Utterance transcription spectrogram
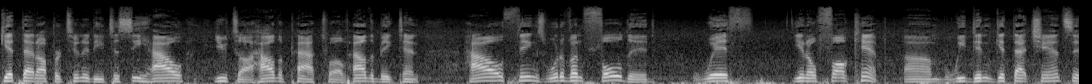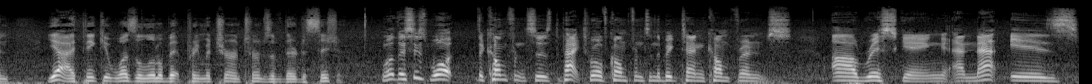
get that opportunity to see how Utah, how the Pac-12, how the Big Ten, how things would have unfolded with you know fall camp. Um, we didn't get that chance, and yeah, I think it was a little bit premature in terms of their decision. Well, this is what the conferences, the Pac 12 conference and the Big Ten conference, are risking, and that is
